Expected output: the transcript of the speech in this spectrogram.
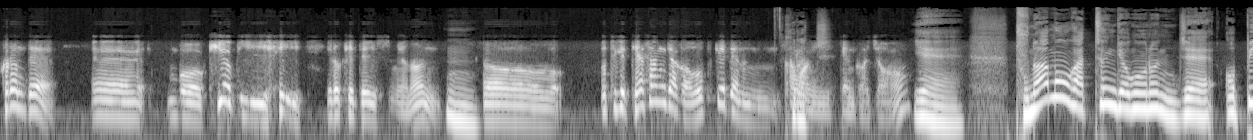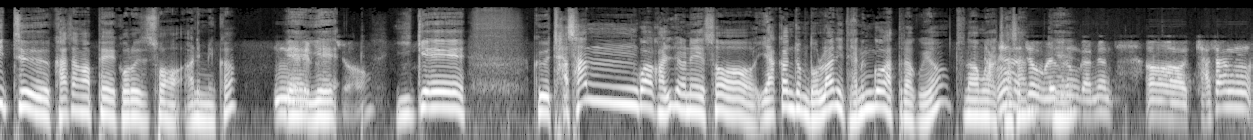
그런데 에, 뭐 기업이 이렇게 돼 있으면은 음. 어 어떻게 대상자가 없게 되는 상황이 그렇지. 된 거죠. 예. 두나무 같은 경우는 이제 업비트 가상화폐 거래소 아닙니까? 네, 예, 예. 그렇죠. 이게 그 자산과 관련해서 약간 좀 논란이 되는 것 같더라고요. 두나무의 자산. 왜 예. 그런가 하면 어 자산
